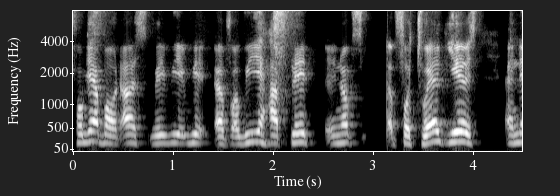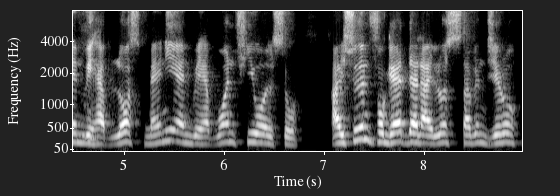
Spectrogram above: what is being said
Forget about us. We we we, uh, we have played you know for 12 years, and then we have lost many, and we have won few also. I shouldn't forget that I lost 7-0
